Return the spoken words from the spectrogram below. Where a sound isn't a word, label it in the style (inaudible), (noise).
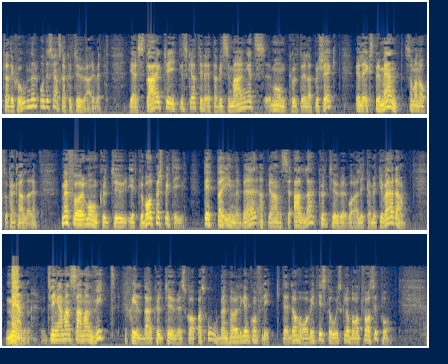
traditioner och det svenska kulturarvet. Vi är starkt kritiska till etablissemangets mångkulturella projekt, eller experiment som man också kan kalla det, men för mångkultur i ett globalt perspektiv. Detta innebär att vi anser alla kulturer vara lika mycket värda. Men tvingar man samman vitt skilda kulturer skapas obenhörligen konflikter. Det har vi ett historiskt globalt facit på.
